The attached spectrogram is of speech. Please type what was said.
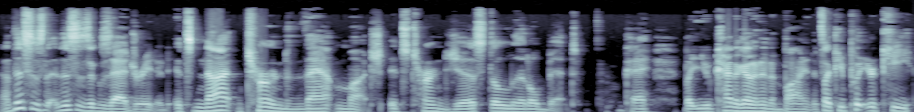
Now this is this is exaggerated. It's not turned that much. It's turned just a little bit. Okay, but you kind of got it in a bind. It's like you put your key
